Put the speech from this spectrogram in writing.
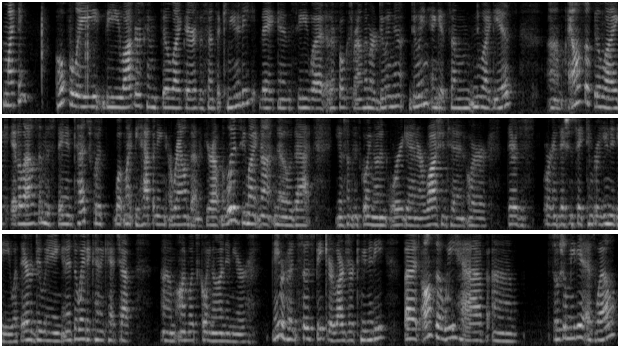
Um, I think hopefully the loggers can feel like there's a sense of community. They can see what other folks around them are doing, doing and get some new ideas. Um, I also feel like it allows them to stay in touch with what might be happening around them. If you're out in the woods, you might not know that you know something's going on in Oregon or Washington, or there's this organization, say Timber Unity, what they're doing, and it's a way to kind of catch up um, on what's going on in your neighborhood, so to speak, your larger community. But also, we have um, social media as well.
